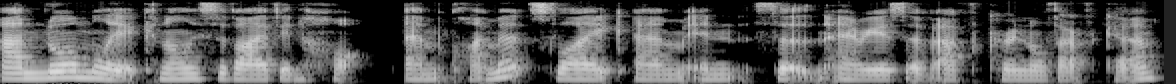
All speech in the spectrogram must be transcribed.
and normally it can only survive in hot um, climates, like um, in certain areas of Africa and North Africa.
